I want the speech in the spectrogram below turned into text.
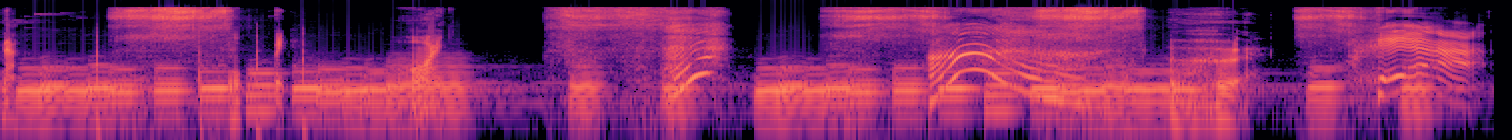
Huh? Ah.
